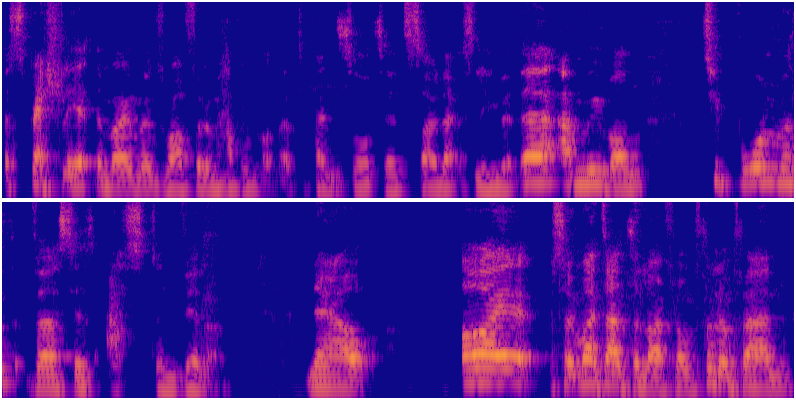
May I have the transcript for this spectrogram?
especially at the moment while Fulham haven't got their defence sorted. So let's leave it there and move on to Bournemouth versus Aston Villa. Now, I so my dad's a lifelong Fulham fan,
